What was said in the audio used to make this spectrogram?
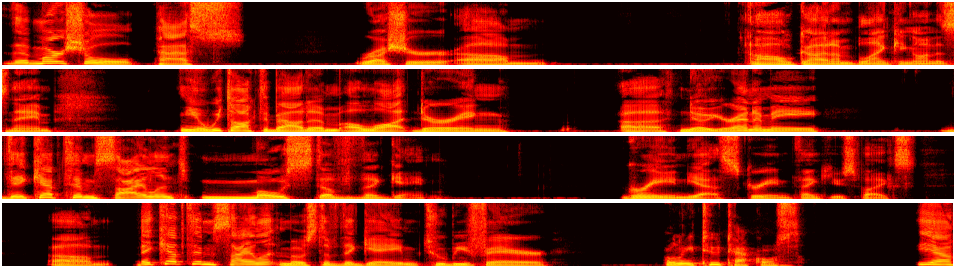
the Marshall pass rusher. Um, oh God, I'm blanking on his name. You know, we talked about him a lot during uh, Know Your Enemy. They kept him silent most of the game. Green, yes, Green. Thank you, Spikes. Um, they kept him silent most of the game. To be fair, only two tackles. Yeah,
